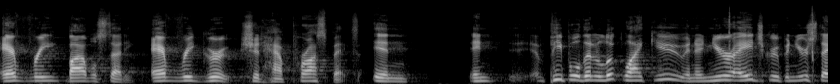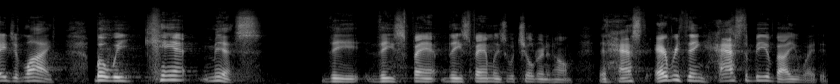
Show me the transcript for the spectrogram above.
Every Bible study, every group should have prospects in, in people that look like you and in your age group and your stage of life. But we can't miss the, these, fam- these families with children at home. It has to, everything has to be evaluated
